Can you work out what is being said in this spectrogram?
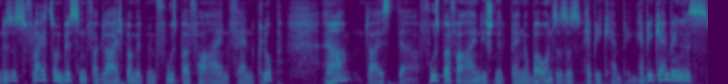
das ist vielleicht so ein bisschen vergleichbar mit einem Fußballverein, Fanclub. Ja, da ist der Fußballverein die Schnittmenge. Bei uns ist es Happy Camping. Happy Camping ist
